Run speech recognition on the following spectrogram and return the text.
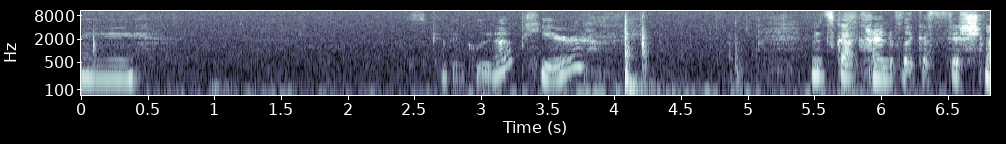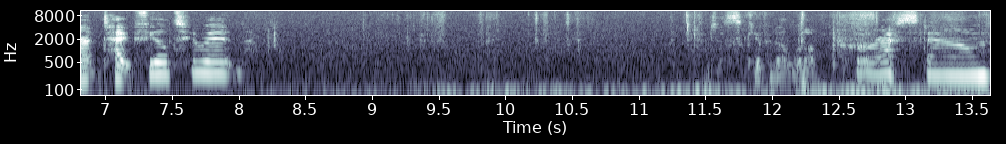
Okay. Let's get it glued up here. And it's got kind of like a fishnet type feel to it. Just give it a little press down.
